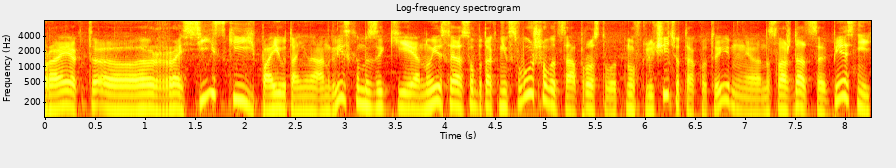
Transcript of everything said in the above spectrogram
проект э, российский, поют они на английском языке, но если особо так не вслушиваться, а просто вот, ну, включить вот так вот и наслаждаться песней,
